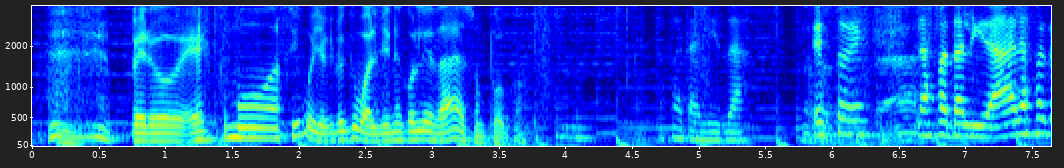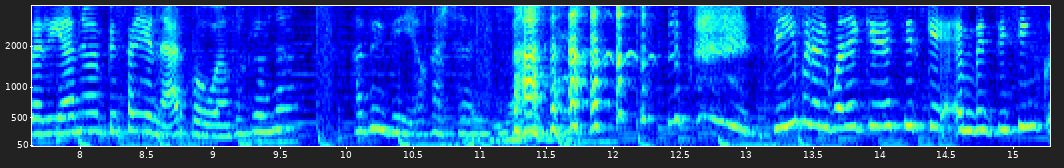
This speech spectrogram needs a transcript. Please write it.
pero es como así, pues yo creo que igual viene con la edad eso un poco. La fatalidad. La Eso es, la fatalidad, la fatalidad no me empieza a llenar, pues bueno, porque una ha vivido, ¿cachai? Sí, pero igual hay que decir que en 25,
